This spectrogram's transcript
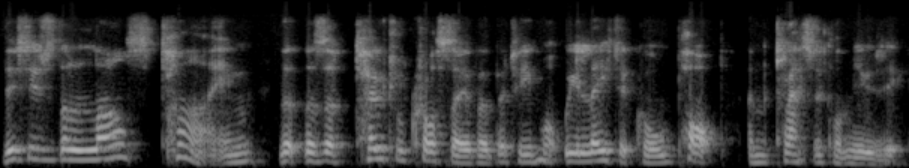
This is the last time that there's a total crossover between what we later call pop and classical music.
